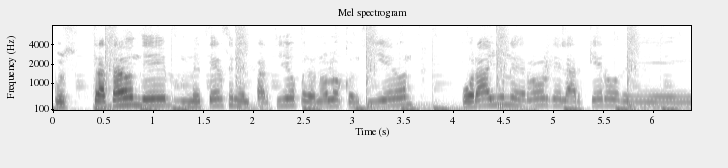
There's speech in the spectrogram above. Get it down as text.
pues trataron de meterse en el partido pero no lo consiguieron por ahí un error del arquero de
